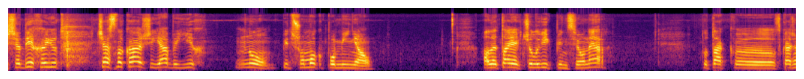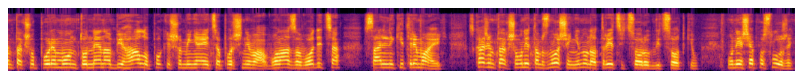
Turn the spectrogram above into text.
ще дихають. Чесно кажучи, я би їх ну, під шумок поміняв. Але так як чоловік пенсіонер, то так, е, скажімо так, щоб по ремонту не набігало, поки що міняється поршнева. Вона заводиться, сальники тримають. Скажімо так, що вони там зношені ну, на 30-40%. Вони ще послужать.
